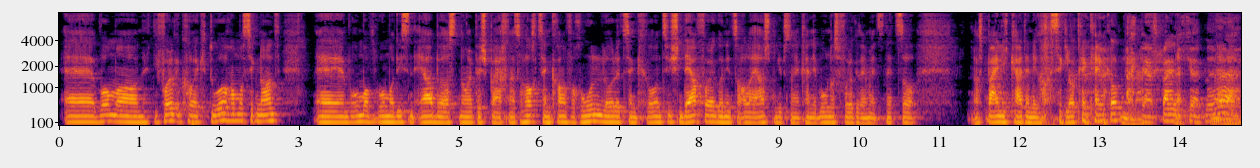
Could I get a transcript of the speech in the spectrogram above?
äh, wo wir die Folge Korrektur haben wir sie genannt, äh, wo wir wo wir diesen Airburst neu besprechen. Also hört den einfach unloaded synchron zwischen der Folge und jetzt allerersten gibt's noch eine kleine Bonusfolge, da haben wir jetzt nicht so aus Peinlichkeit eine große Glocke kein gehabt. Nein, nein. Ja, aus Peinlichkeit, ne? Ja,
